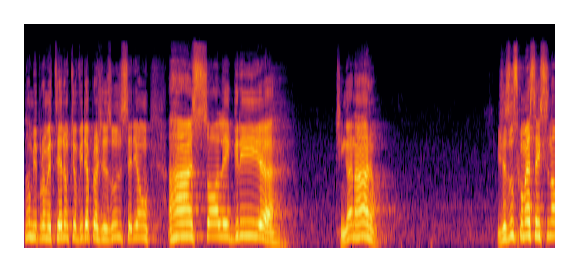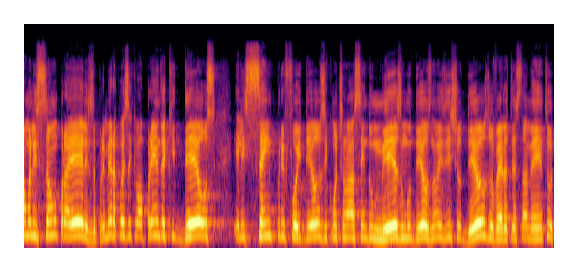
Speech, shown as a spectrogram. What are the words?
Não, me prometeram que eu viria para Jesus e seriam, ah, só alegria. Te enganaram. E Jesus começa a ensinar uma lição para eles. A primeira coisa que eu aprendo é que Deus, Ele sempre foi Deus e continuará sendo o mesmo Deus. Não existe o Deus do Velho Testamento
